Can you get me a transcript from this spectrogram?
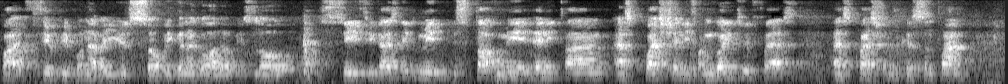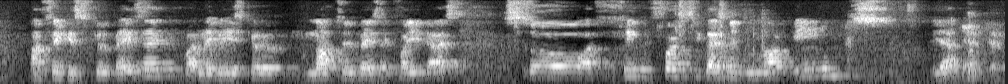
quite a few people never use, so we're gonna go a little bit slow. See if you guys need me stop me anytime, ask question. If I'm going too fast, ask questions because sometimes I think it's too basic, but maybe it's too not too basic for you guys. So I think first you guys need to log in. Yeah? Yeah, yeah.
